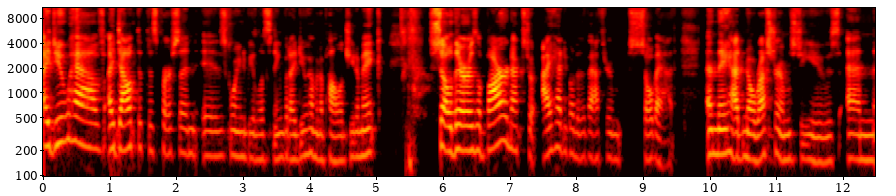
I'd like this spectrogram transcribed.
I do have, I doubt that this person is going to be listening, but I do have an apology to make. So there is a bar next to it. I had to go to the bathroom so bad, and they had no restrooms to use. And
